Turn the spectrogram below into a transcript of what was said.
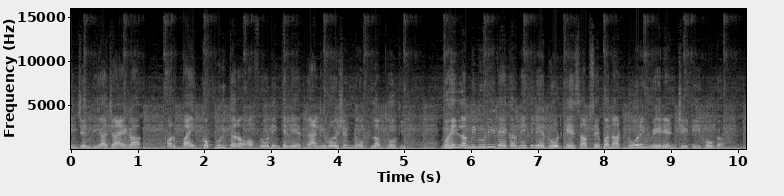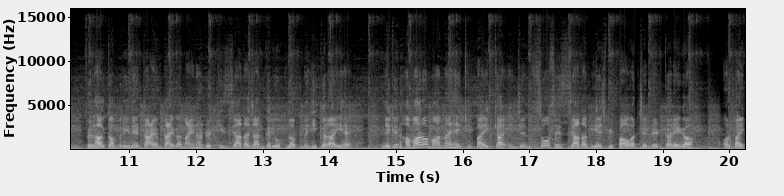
इंजन दिया जाएगा और बाइक को पूरी तरह ऑफ़ के लिए रैली वर्जन में उपलब्ध होगी। वहीं लंबी दूरी तय करने के लिए रोड के हिसाब से बना टूरिंग वेरिएंट जीटी होगा। फ़िलहाल कंपनी ने ट्रायम टाइगर 900 की ज़्यादा जानकारी उपलब्ध नहीं कराई है लेकिन हमारा मानना है कि बाइक का इंजन 100 से ज़्यादा बीएचपी पावर जनरेट करेगा और बाइक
